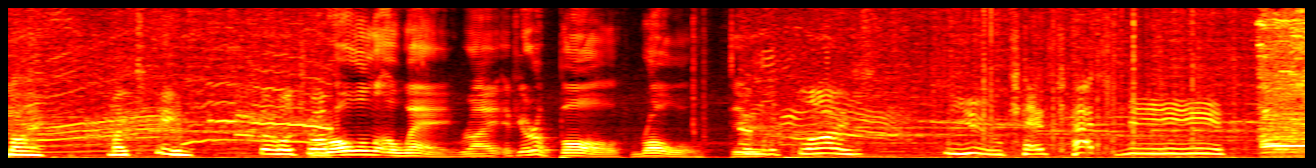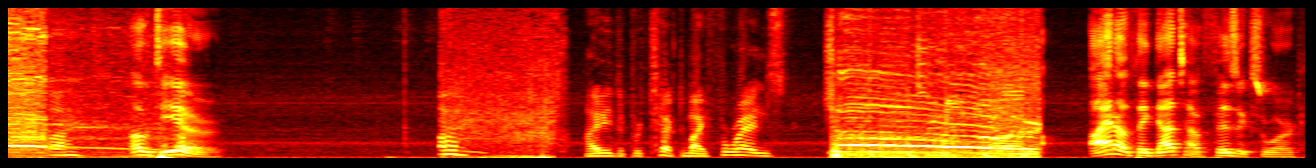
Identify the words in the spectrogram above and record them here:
My, my team, they're all dropped Roll away, right? If you're a ball, roll, dude. like flies. You can't catch me. I, Oh dear. I need to protect my friends. I don't think that's how physics work.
